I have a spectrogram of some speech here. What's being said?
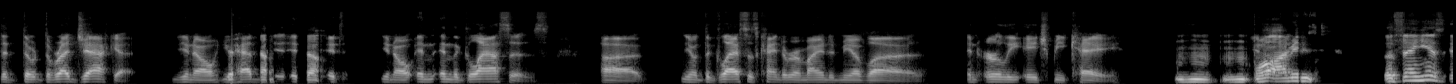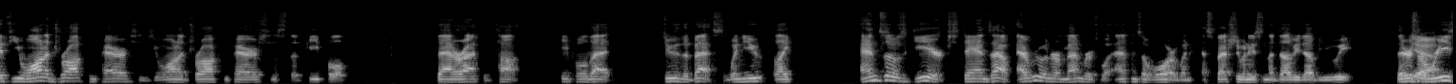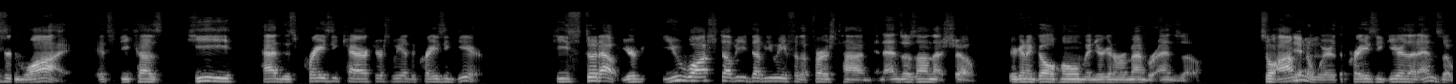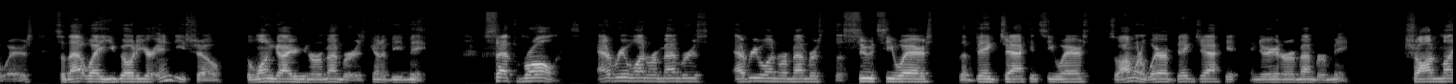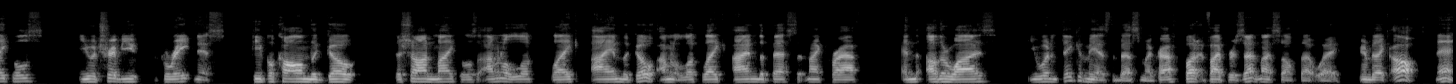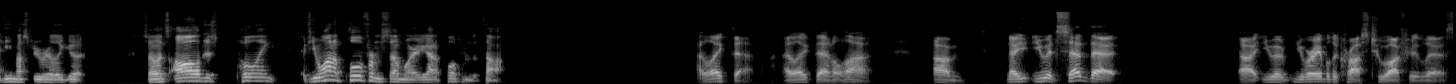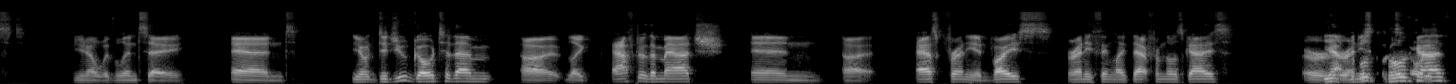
the the, the red jacket you know you had it, yeah. it, you know in in the glasses uh you know the glasses kind of reminded me of uh an early hbk mm-hmm, mm-hmm. well know? i mean the thing is if you want to draw comparisons you want to draw comparisons to the people that are at the top people that do the best when you like enzo's gear stands out everyone remembers what enzo wore when especially when he's in the wwe there's yeah. a reason why it's because he had this crazy character, so we had the crazy gear. He stood out. You're you watch WWE for the first time, and Enzo's on that show. You're gonna go home and you're gonna remember Enzo. So I'm yeah. gonna wear the crazy gear that Enzo wears. So that way, you go to your indie show, the one guy you're gonna remember is gonna be me. Seth Rollins. Everyone remembers. Everyone remembers the suits he wears, the big jackets he wears. So I'm gonna wear a big jacket, and you're gonna remember me. Shawn Michaels. You attribute greatness People call him the GOAT, the Shawn Michaels. I'm going to look like I am the GOAT. I'm going to look like I'm the best at my craft. And otherwise, you wouldn't think of me as the best at my craft. But if I present myself that way, you're going to be like, oh, man, he must be really good. So it's all just pulling. If you want to pull from somewhere, you got to pull from the top. I like that. I like that a lot. Um, now you had said that uh, you you were able to cross two off your list, you know, with Lince, and you know, did you go to them uh like after the match and uh ask for any advice or anything like that from those guys? Or yeah, or any those, those guys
